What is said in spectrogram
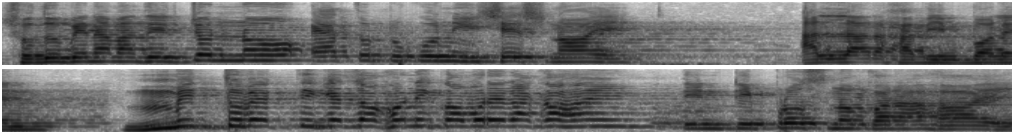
শুধু বেনামাজির জন্য এতটুকুনি শেষ নয়। আল্লাহর হাবিব বলেন, মৃত্যু ব্যক্তিকে যখনই কবরে রাখা হয়, তিনটি প্রশ্ন করা হয়।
